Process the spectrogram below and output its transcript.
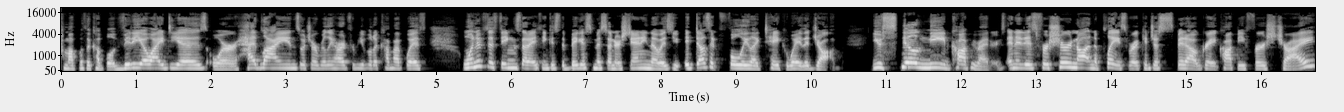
come up with a couple of video ideas or headlines, which are really hard for people to come up with. One of the things that I think is the biggest misunderstanding though is you, it doesn't fully like take away the job you still need copywriters. And it is for sure not in a place where it can just spit out great copy first try.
